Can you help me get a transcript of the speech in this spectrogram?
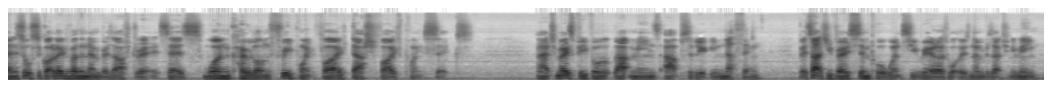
then it's also got a load of other numbers after it. It says 1 colon 3.5 dash 5.6. Now to most people that means absolutely nothing, but it's actually very simple once you realise what those numbers actually mean.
